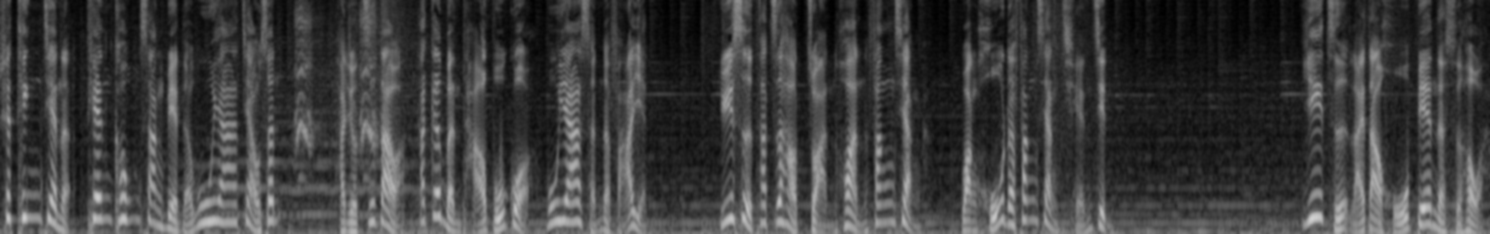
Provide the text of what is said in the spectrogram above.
却听见了天空上面的乌鸦叫声，他就知道啊，他根本逃不过乌鸦神的法眼。于是他只好转换方向。往湖的方向前进，一直来到湖边的时候啊，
